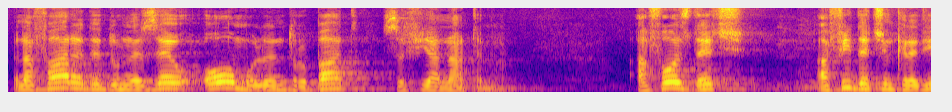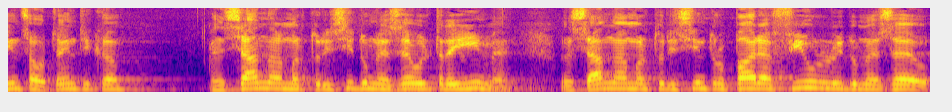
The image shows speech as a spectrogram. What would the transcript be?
în afară de Dumnezeu, omul întrupat să fie anatema. A fost, deci, a fi, deci, în credință autentică, înseamnă a mărturisi Dumnezeul trăime, înseamnă a mărturisi întruparea Fiului Dumnezeu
